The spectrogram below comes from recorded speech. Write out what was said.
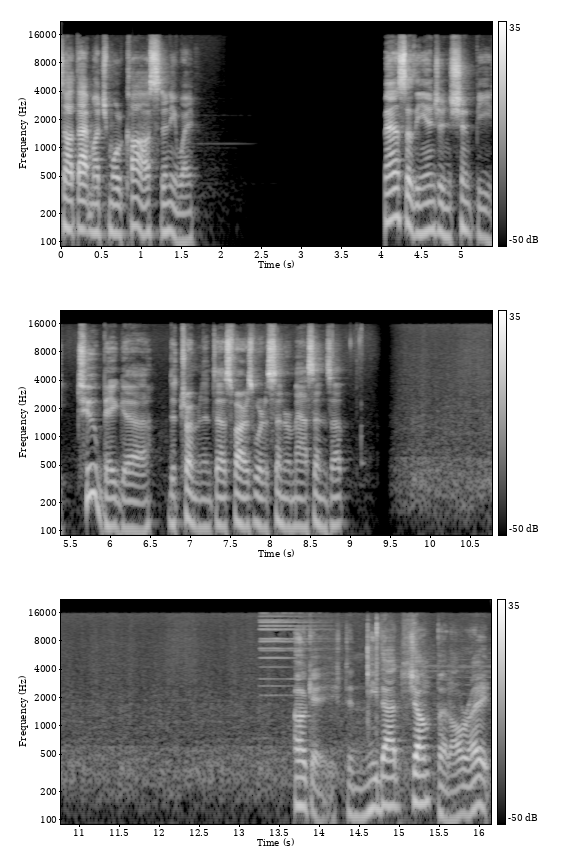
It's not that much more cost, anyway mass of the engine shouldn't be too big a determinant as far as where the center mass ends up. Okay, didn't need that jump, but alright.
